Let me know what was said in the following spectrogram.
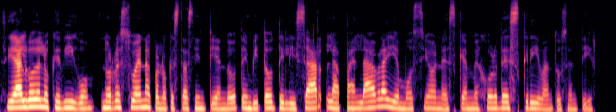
Si algo de lo que digo no resuena con lo que estás sintiendo, te invito a utilizar la palabra y emociones que mejor describan tu sentir.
